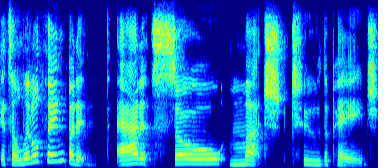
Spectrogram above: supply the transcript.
It's a little thing, but it added so much to the page.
